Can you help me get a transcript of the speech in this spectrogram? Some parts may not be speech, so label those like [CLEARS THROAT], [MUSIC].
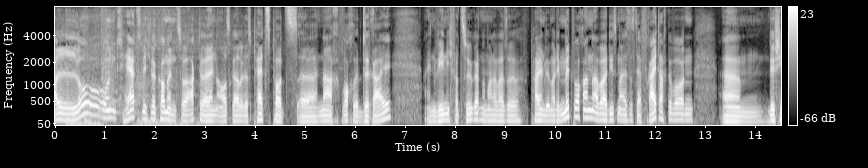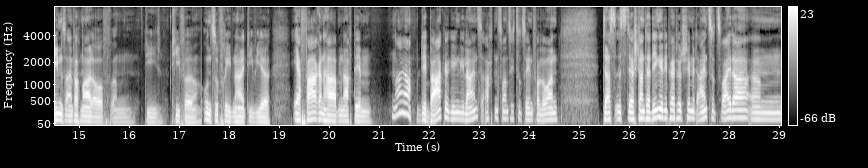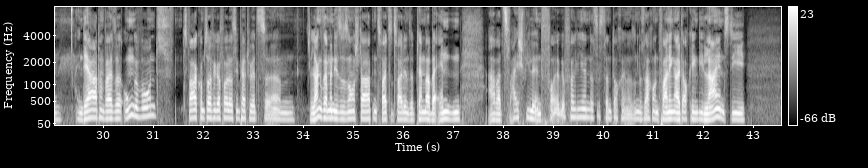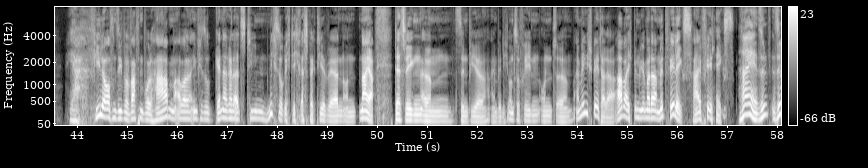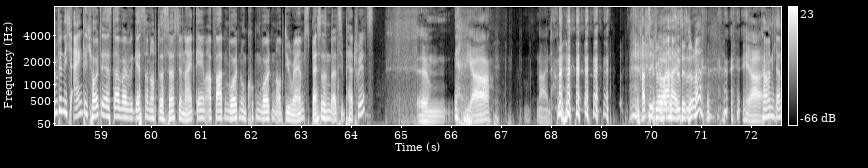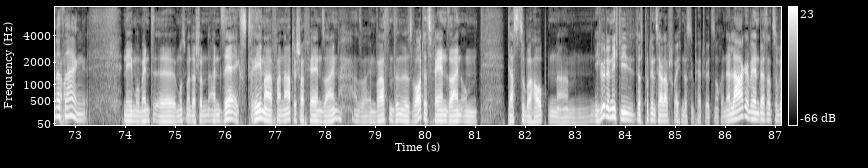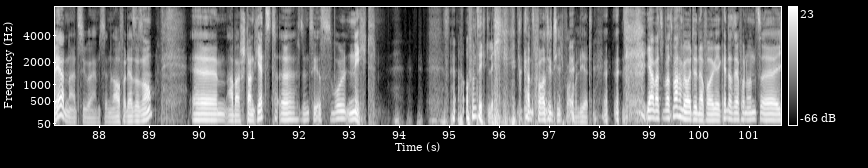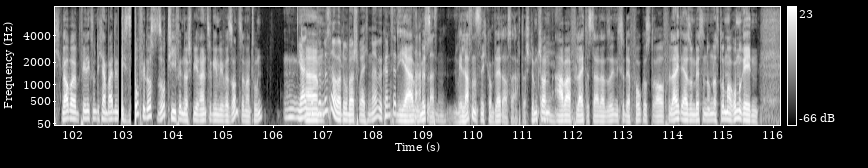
Hallo und herzlich willkommen zur aktuellen Ausgabe des Petspots äh, nach Woche 3. Ein wenig verzögert. Normalerweise peilen wir immer den Mittwoch an, aber diesmal ist es der Freitag geworden. Ähm, wir schieben es einfach mal auf ähm, die tiefe Unzufriedenheit, die wir erfahren haben nach dem, naja, Debakel gegen die Lions. 28 zu 10 verloren. Das ist der Stand der Dinge. Die Patriots stehen mit 1 zu 2 da. Ähm, in der Art und Weise ungewohnt. Zwar kommt es häufiger vor, dass die Patriots ähm, langsam in die Saison starten, 2 zu 2 den September beenden, aber zwei Spiele in Folge verlieren, das ist dann doch immer so eine Sache. Und vor allen Dingen halt auch gegen die Lions, die ja, viele offensive Waffen wohl haben, aber irgendwie so generell als Team nicht so richtig [LAUGHS] respektiert werden. Und naja, deswegen ähm, sind wir ein wenig unzufrieden und ähm, ein wenig später da. Aber ich bin wie immer da mit Felix. Hi Felix. Hi, sind, sind wir nicht eigentlich heute erst da, weil wir gestern noch das Thursday Night Game abwarten wollten und gucken wollten, ob die Rams besser sind als die Patriots? Ähm, [LAUGHS] ja, nein. Hat sich [LAUGHS] bewahrheitet, oder? ja. Kann man nicht anders sagen. Nee, im Moment äh, muss man da schon ein sehr extremer, fanatischer Fan sein. Also im wahrsten Sinne des Wortes Fan sein, um das zu behaupten. Ähm, ich würde nicht die, das Potenzial absprechen, dass die Patriots noch in der Lage wären, besser zu werden als die Rams im Laufe der Saison. Ähm, aber Stand jetzt äh, sind sie es wohl nicht. [LAUGHS] Offensichtlich. [LAUGHS] Ganz vorsichtig formuliert. ja, was, was machen wir heute in der Folge? Ihr kennt das ja von uns. Äh, ich glaube, Felix und ich haben beide nicht so viel Lust, so tief in das Spiel reinzugehen, wie wir es sonst immer tun. Ja, ähm, wir müssen aber drüber sprechen, ne? Wir können es jetzt nicht ja, wir müssen, lassen. Wir lassen es nicht komplett außer Acht, das stimmt schon, okay. aber vielleicht ist da dann so nicht so der Fokus drauf. Vielleicht eher so ein bisschen um das drumherum reden.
